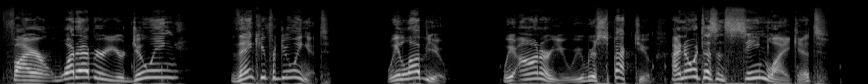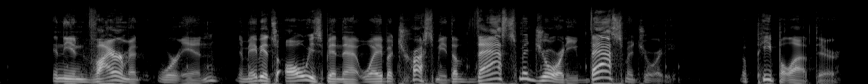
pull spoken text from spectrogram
fire, whatever you're doing. Thank you for doing it. We love you. We honor you. We respect you. I know it doesn't seem like it in the environment we're in, and maybe it's always been that way, but trust me, the vast majority, vast majority of people out there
